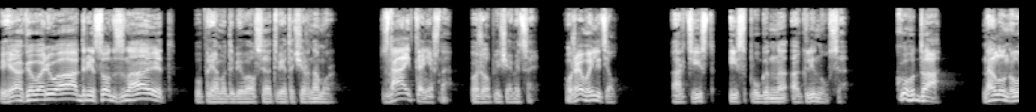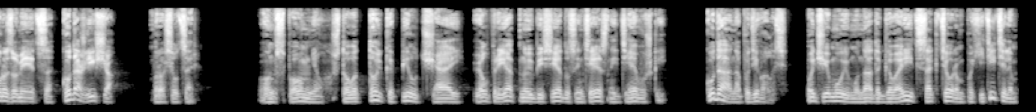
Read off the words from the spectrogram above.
«Я говорю, адрес он знает!» — упрямо добивался ответа Черномор. «Знает, конечно», — пожал плечами царь. «Уже вылетел». Артист испуганно оглянулся. «Куда?» «На Луну, разумеется. Куда же еще?» — бросил царь. Он вспомнил, что вот только пил чай, вел приятную беседу с интересной девушкой. Куда она подевалась? Почему ему надо говорить с актером-похитителем,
